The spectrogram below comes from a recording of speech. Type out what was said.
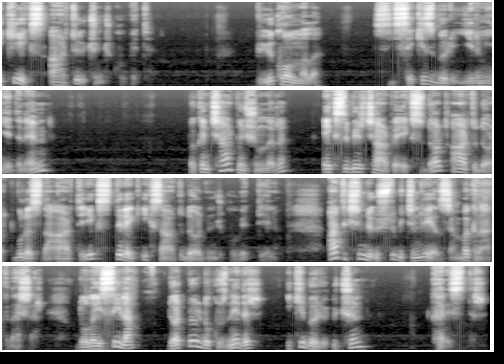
2x artı 3. kuvveti. Büyük olmalı. 8 bölü 27'nin bakın çarpın şunları. Eksi 1 çarpı eksi 4 artı 4. Burası da artı x. Direkt x artı 4. kuvvet diyelim. Artık şimdi üslü biçimde yazacağım. Bakın arkadaşlar. Dolayısıyla 4 bölü 9 nedir? 2 bölü 3'ün karesidir.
